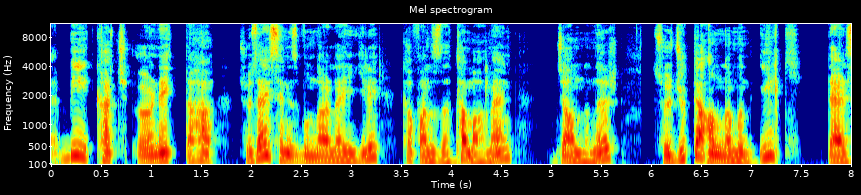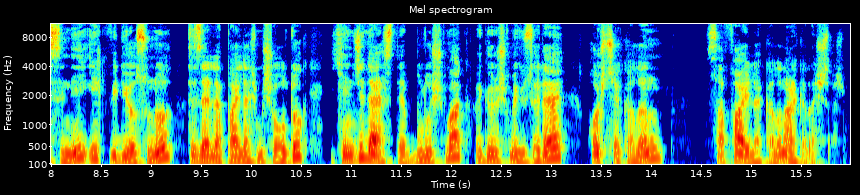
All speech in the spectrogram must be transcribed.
E, birkaç örnek daha çözerseniz bunlarla ilgili kafanızda tamamen canlanır. Sözcükte anlamın ilk dersini, ilk videosunu sizlerle paylaşmış olduk. İkinci derste buluşmak ve görüşmek üzere. Hoşçakalın, safayla kalın arkadaşlar.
